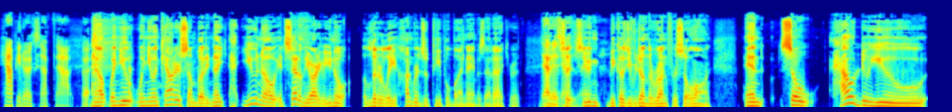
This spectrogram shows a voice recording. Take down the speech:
Happy to accept that. But now when you when you encounter somebody now you know it said in the article you know literally hundreds of people by name is that accurate that is so, accurate. so you can because you've done the run for so long and so how do you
